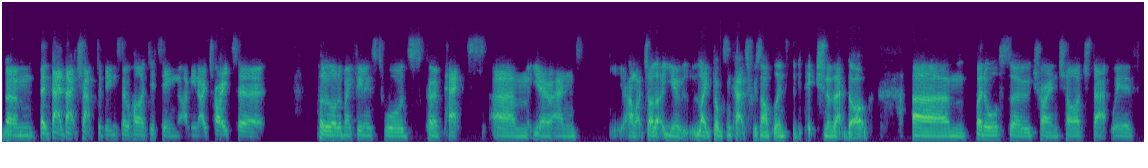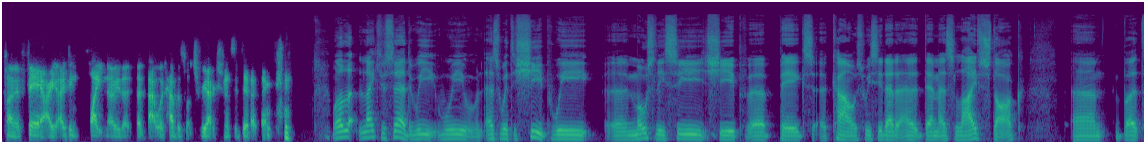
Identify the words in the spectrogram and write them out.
no, um, that, that that chapter being so hard hitting, I mean, I tried to put a lot of my feelings towards kind of pets, um, you know, and how much I you know like dogs and cats, for example, into the depiction of that dog. Um, but also try and charge that with kind of fear. I, I didn't quite know that, that that would have as much reaction as it did. I think. well, like you said, we we as with the sheep, we uh, mostly see sheep, uh, pigs, uh, cows. We see that uh, them as livestock um, but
